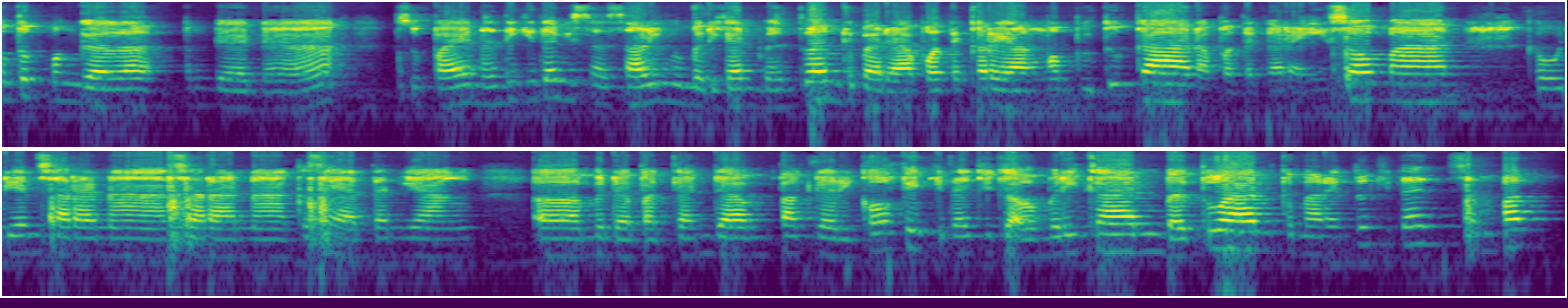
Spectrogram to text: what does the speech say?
untuk menggalang dana supaya nanti kita bisa saling memberikan bantuan kepada apoteker yang membutuhkan, apoteker yang isoman, kemudian sarana-sarana kesehatan yang uh, mendapatkan dampak dari COVID kita juga memberikan bantuan. Kemarin tuh kita sempat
